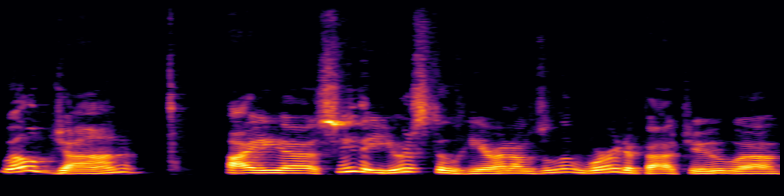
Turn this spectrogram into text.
Well, John, I uh, see that you're still here, and I was a little worried about you uh,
